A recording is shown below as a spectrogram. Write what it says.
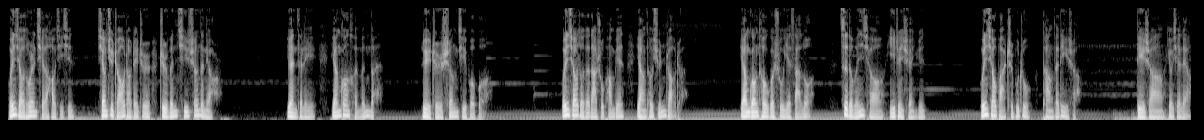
文晓突然起了好奇心，想去找找这只只闻其声的鸟。院子里阳光很温暖，绿植生机勃勃。文晓走到大树旁边，仰头寻找着。阳光透过树叶洒落，刺得文晓一阵眩晕。文晓把持不住，躺在地上。地上有些凉。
